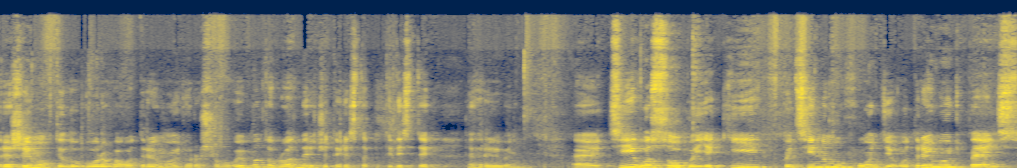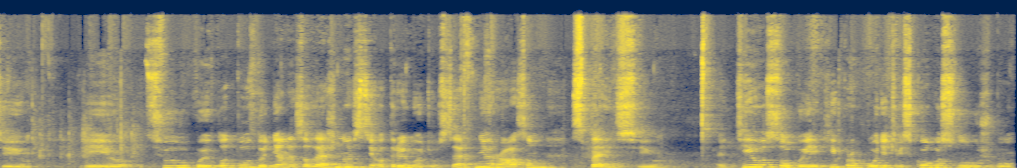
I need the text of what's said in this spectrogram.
режимом в тилу ворога отримують грошову виплату в розмірі 450 гривень. Е, Ті особи, які в пенсійному фонді отримують пенсію, і цю виплату до Дня Незалежності отримують у серпні разом з пенсією. Ті особи, які проходять військову службу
